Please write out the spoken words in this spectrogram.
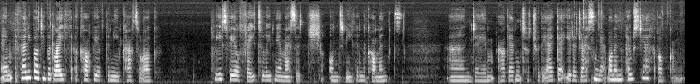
um, if anybody would like a copy of the new catalogue, please feel free to leave me a message underneath in the comments and um, I'll get in touch with you. I'll get your address and get one in the post, yeah? Oh, I've gone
